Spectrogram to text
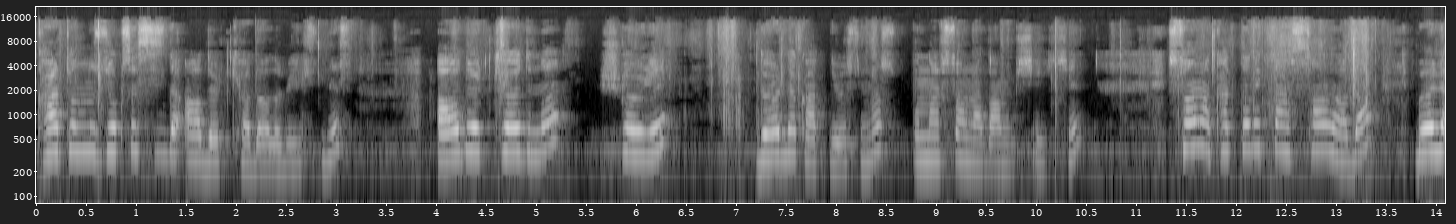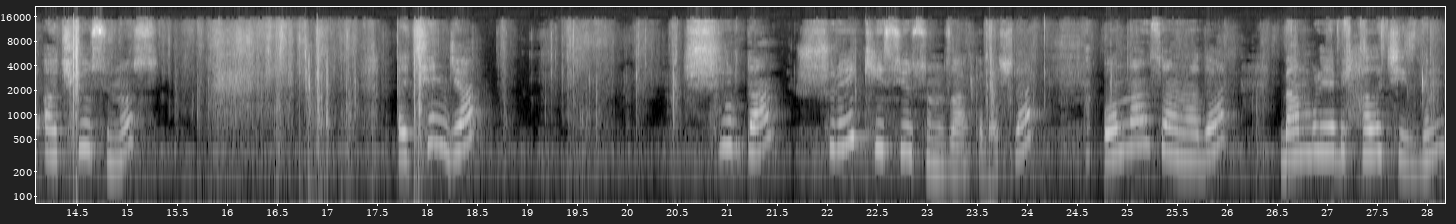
kartonunuz yoksa siz de A4 kağıdı alabilirsiniz. A4 kağıdını şöyle dörde katlıyorsunuz. Bunlar sonradan bir şey için. Sonra katladıktan sonra da böyle açıyorsunuz. Açınca şuradan şurayı kesiyorsunuz arkadaşlar. Ondan sonra da ben buraya bir halı çizdim.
